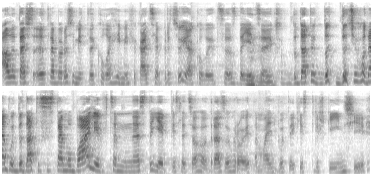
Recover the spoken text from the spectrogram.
Але теж е, треба розуміти, коли гейміфікація працює, а коли це здається, mm-hmm. якщо додати до до чого-небудь додати систему балів, це не стає після цього одразу грою. Там мають бути якісь трішки інші,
